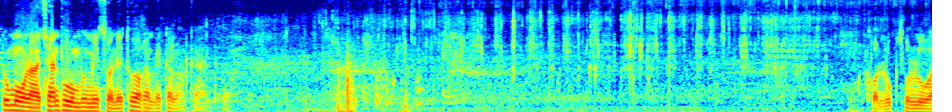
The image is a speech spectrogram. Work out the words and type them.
ทุกหมู่เราชั้นภูมิพึงมีส่วนในทั่วกันไปตลอดกาลเถอะขนลุกสุรัว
